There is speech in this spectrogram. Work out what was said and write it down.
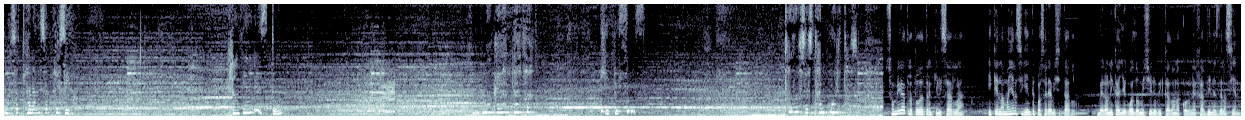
Mazatlán ha desaparecido. Claudia, ¿eres tú? No queda nada. ¿Qué dices? Todos están muertos. Su amiga trató de tranquilizarla y que en la mañana siguiente pasaría a visitarla. Verónica llegó al domicilio ubicado en la colonia Jardines de la Hacienda.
